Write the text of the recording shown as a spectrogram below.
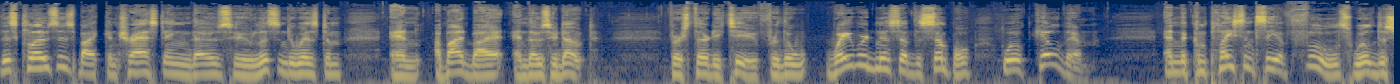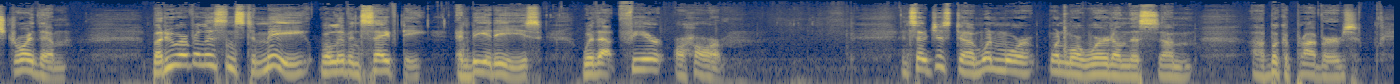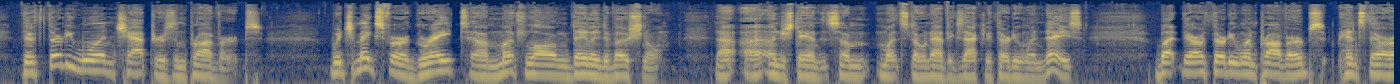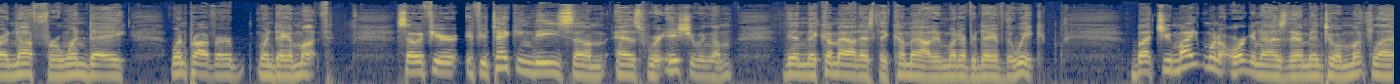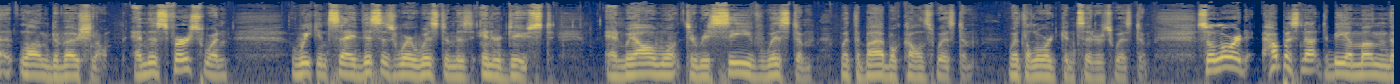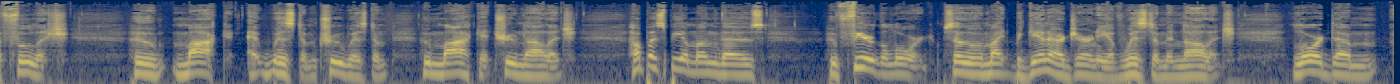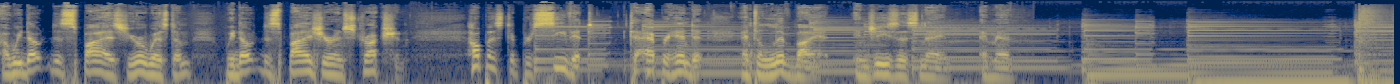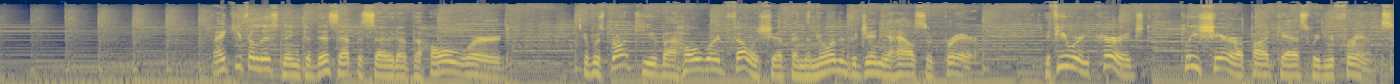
This closes by contrasting those who listen to wisdom and abide by it and those who don't. Verse 32 For the waywardness of the simple will kill them, and the complacency of fools will destroy them. But whoever listens to me will live in safety and be at ease without fear or harm. And so, just uh, one more one more word on this um, uh, book of Proverbs. There are 31 chapters in Proverbs, which makes for a great uh, month long daily devotional. Now, I understand that some months don't have exactly 31 days, but there are 31 proverbs, hence there are enough for one day, one proverb, one day a month. So if you're if you're taking these um, as we're issuing them, then they come out as they come out in whatever day of the week. But you might want to organize them into a month long devotional. And this first one, we can say this is where wisdom is introduced. And we all want to receive wisdom, what the Bible calls wisdom, what the Lord considers wisdom. So, Lord, help us not to be among the foolish who mock at wisdom, true wisdom, who mock at true knowledge. Help us be among those who fear the Lord, so that we might begin our journey of wisdom and knowledge. Lord, um, uh, we don't despise your wisdom, we don't despise your instruction. Help us to perceive it, to apprehend it, and to live by it. In Jesus' name, amen. Thank you for listening to this episode of The Whole Word. It was brought to you by Whole Word Fellowship and the Northern Virginia House of Prayer. If you were encouraged, please share our podcast with your friends.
